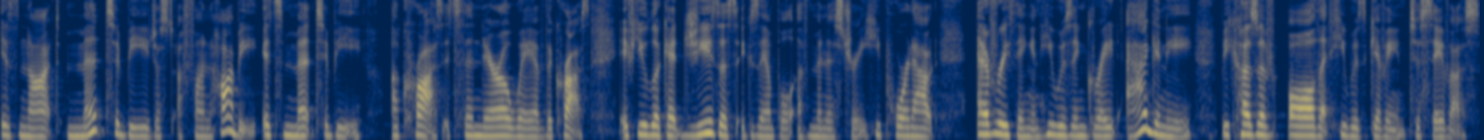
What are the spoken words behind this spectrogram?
is not meant to be just a fun hobby. It's meant to be a cross. It's the narrow way of the cross. If you look at Jesus' example of ministry, he poured out everything and he was in great agony because of all that he was giving to save us.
